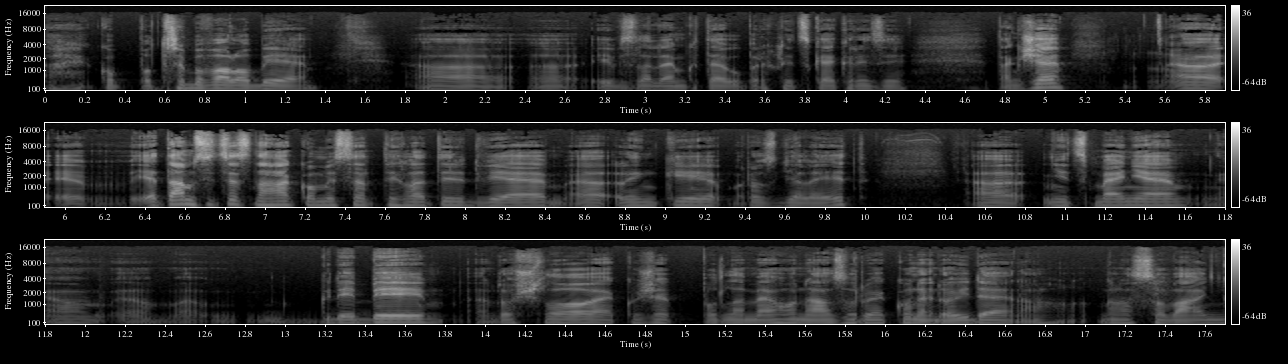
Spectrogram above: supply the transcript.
a jako potřebovalo by je i vzhledem k té uprchlické krizi. Takže je tam sice snaha komise tyhle ty dvě linky rozdělit, Nicméně, kdyby došlo, jakože podle mého názoru jako nedojde na hlasování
